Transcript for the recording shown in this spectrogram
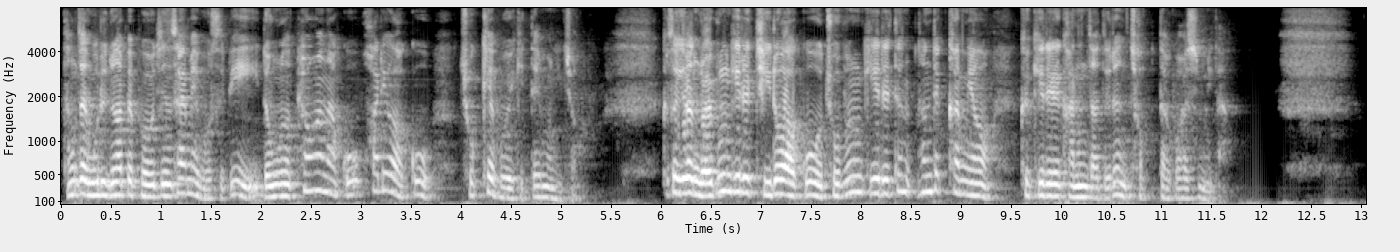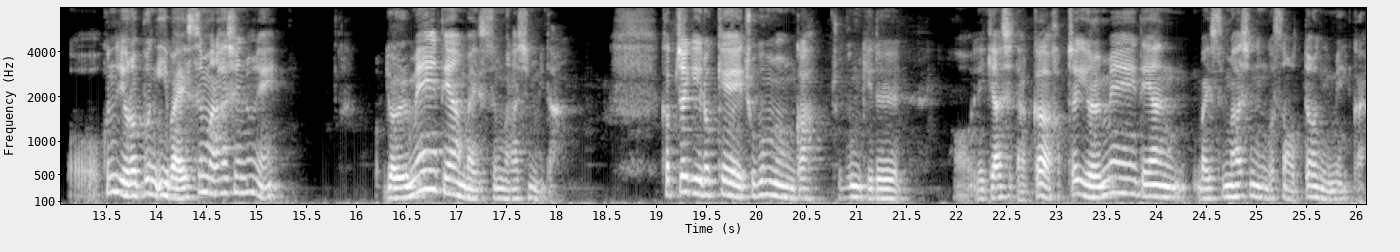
당장 우리 눈앞에 보여지는 삶의 모습이 너무나 평안하고 화려하고 좋게 보이기 때문이죠. 그래서 이런 넓은 길을 뒤로하고 좁은 길을 텐- 선택하며 그 길을 가는 자들은 적다고 하십니다. 어, 근데 여러분 이 말씀을 하신 후에 열매에 대한 말씀을 하십니다. 갑자기 이렇게 좁은 문과 좁은 길을 어, 얘기하시다가 갑자기 열매에 대한 말씀을 하시는 것은 어떤 의미일까요?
